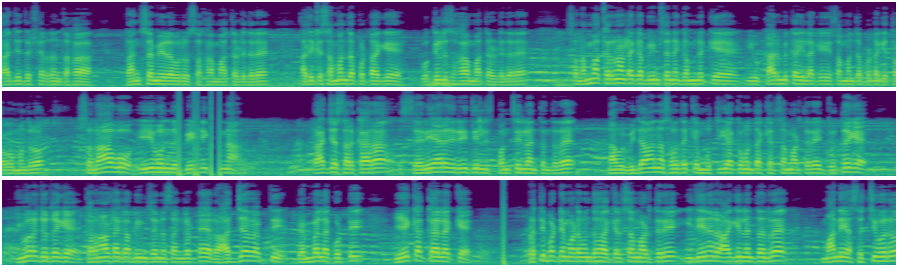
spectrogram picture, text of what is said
ರಾಜ್ಯಾಧ್ಯಕ್ಷರಾದಂತಹ ರಂಗಸಮೀರ್ ಅವರು ಸಹ ಮಾತಾಡಿದ್ದಾರೆ. ಅದಕ್ಕೆ ಸಂಬಂಧಪಟ್ಟ ಹಾಗೆ ವಕೀಲರು ಸಹ ಮಾತಾಡಿದ್ದಾರೆ. ಸೊ ನಮ್ಮ ಕರ್ನಾಟಕ ಭೀಮಸೇನೆ ಗಮನಕ್ಕೆ ಇವು ಕಾರ್ಮಿಕ ಇಲಾಖೆಗೆ ಸಂಬಂಧಪಟ್ಟ ಹಾಗೆ ತೊಗೊಂಬಂದರು ಸೊ ನಾವು ಈ ಒಂದು ಬೇಡಿಕೆನ ರಾಜ್ಯ ಸರ್ಕಾರ ಸರಿಯಾದ ರೀತಿಯಲ್ಲಿ ಸ್ಪಂದಿಸಿಲ್ಲ ಅಂತಂದರೆ ನಾವು ವಿಧಾನಸೌಧಕ್ಕೆ ಮುತ್ತಿಗೆ ಹಾಕುವಂಥ ಕೆಲಸ ಮಾಡ್ತಾರೆ. ಜೊತೆಗೆ ಇವರ ಜೊತೆಗೆ ಕರ್ನಾಟಕ ಭೀಮಸೇನೆ ಸಂಘಟನೆ ರಾಜ್ಯವ್ಯಾಪ್ತಿ ಬೆಂಬಲ ಕೊಟ್ಟು ಏಕಕಾಲಕ್ಕೆ ಪ್ರತಿಭಟನೆ ಮಾಡುವಂತಹ ಕೆಲಸ ಮಾಡ್ತಾರೆ. ಇದೇನಾರು ಆಗಿಲ್ಲ ಅಂತಂದರೆ ಮಾನ್ಯ ಸಚಿವರು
